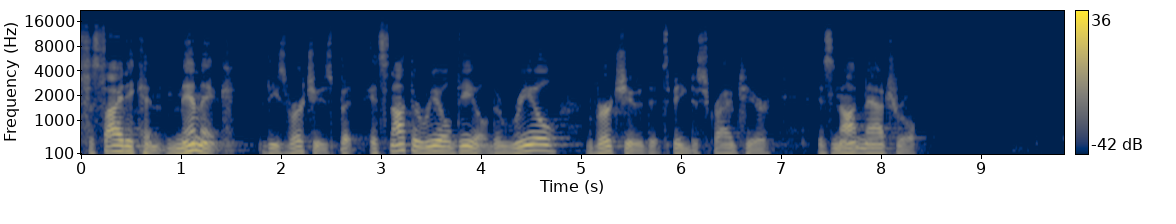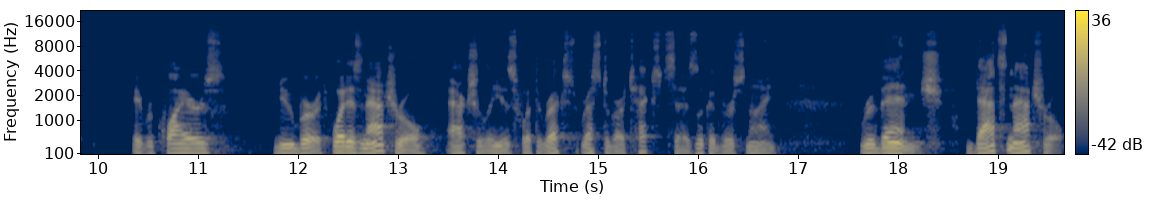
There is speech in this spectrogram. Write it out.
society can mimic these virtues, but it's not the real deal. The real virtue that's being described here is not natural, it requires new birth. What is natural, actually, is what the rest of our text says. Look at verse 9 revenge that's natural.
